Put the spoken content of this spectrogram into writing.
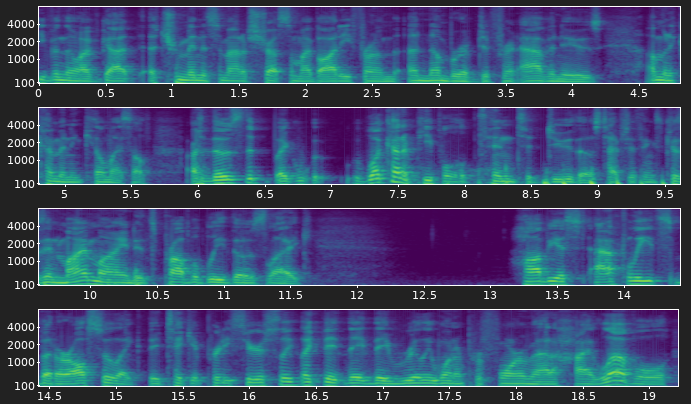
even though I've got a tremendous amount of stress on my body from a number of different avenues, I'm going to come in and kill myself. Are those the like what kind of people tend to do those types of things? Because in my mind, it's probably those like hobbyist athletes, but are also like they take it pretty seriously. Like they they they really want to perform at a high level.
